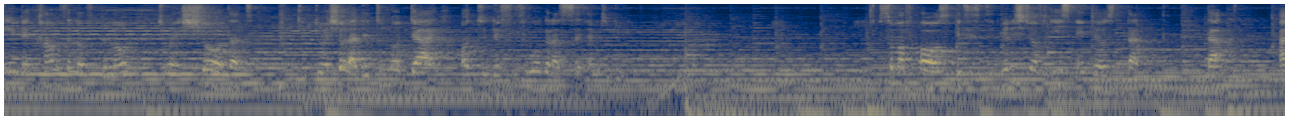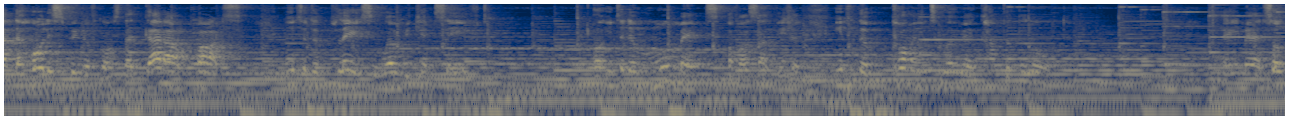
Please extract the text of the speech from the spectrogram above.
in the counsel of the Lord, to ensure that to, to ensure that they do not die until they fulfill what God has set them to do. Some of us, it is the ministry of these angels that that and the Holy Spirit, of course, that guide our paths into the place where we became saved, or into the moment of our salvation, into the point where we encountered the Lord. Amen. So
